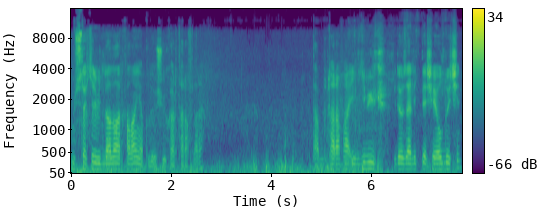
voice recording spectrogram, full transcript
müstakil villalar falan yapılıyor şu yukarı taraflara. Tabi bu tarafa ilgi büyük. Bir de özellikle şey olduğu için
